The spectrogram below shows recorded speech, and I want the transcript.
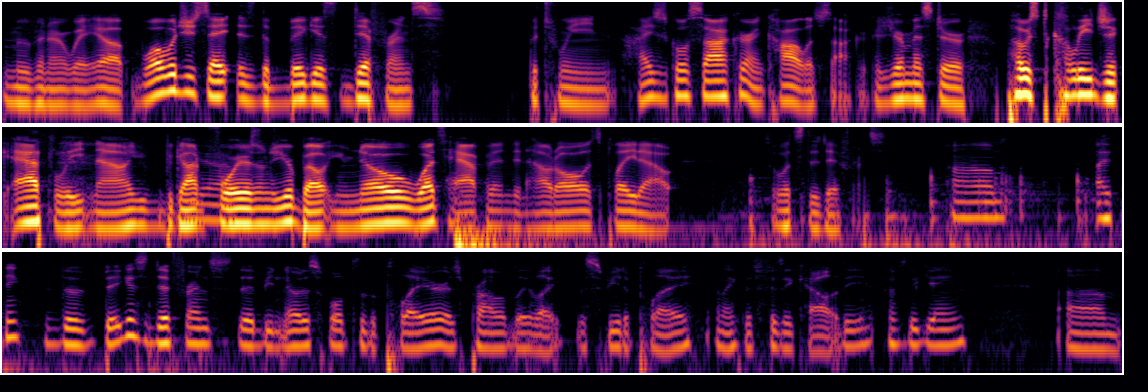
moving our way up, what would you say is the biggest difference between high school soccer and college soccer? Because you're Mr. Post Collegiate athlete now. You've got Yeah. four years under your belt. You know what's happened and how it all is played out. So what's the difference? Um, I think th- the biggest difference that'd be noticeable to the player is probably like the speed of play and like the physicality of the game. Um,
